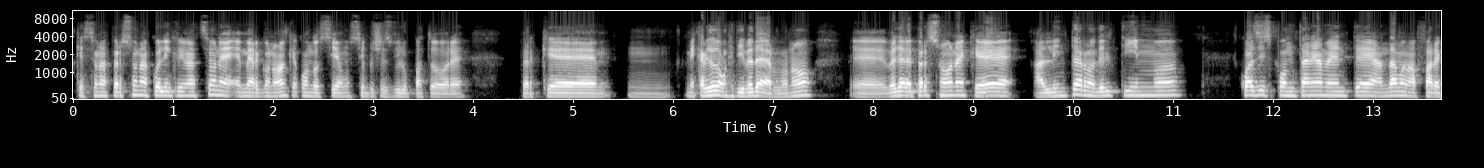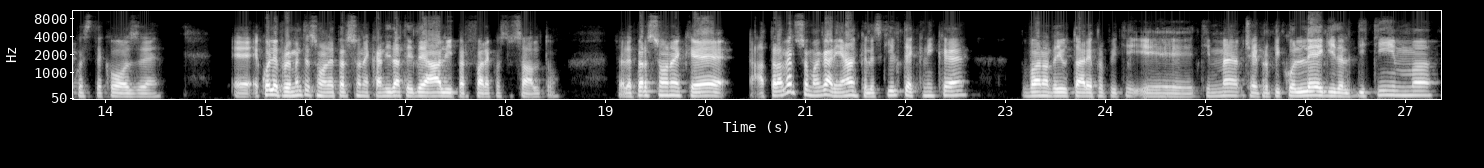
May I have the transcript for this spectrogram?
che se una persona ha quell'inclinazione emergono anche quando si è un semplice sviluppatore, perché mh, mi è capitato anche di vederlo, no? eh, vedere persone che all'interno del team quasi spontaneamente andavano a fare queste cose eh, e quelle probabilmente sono le persone candidate ideali per fare questo salto, cioè le persone che attraverso magari anche le skill tecniche vanno ad aiutare i propri, t- team, cioè i propri colleghi del, di team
